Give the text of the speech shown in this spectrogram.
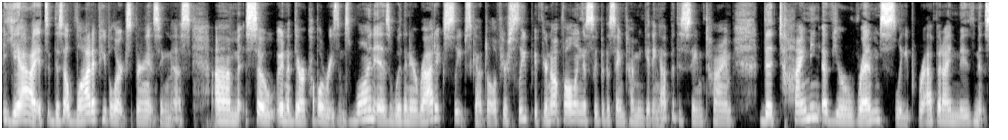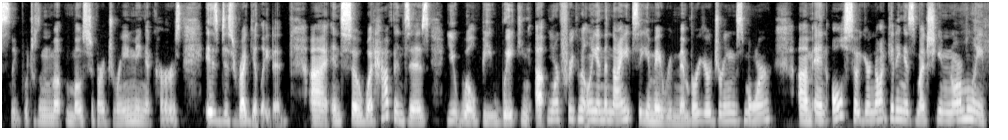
yeah it's there's a lot of people are experiencing this. Um, so and there are a couple of reasons. One is with an erratic sleep schedule if you're sleep if you're not falling asleep at the same time and getting up at the same time the timing of your rem sleep rapid eye movement sleep which is when mo- most of our dreaming occurs is dysregulated. Uh, and so what happens is you will be waking up more frequently in the night so you may remember your dreams more. Um, and also you're not getting as much you normally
